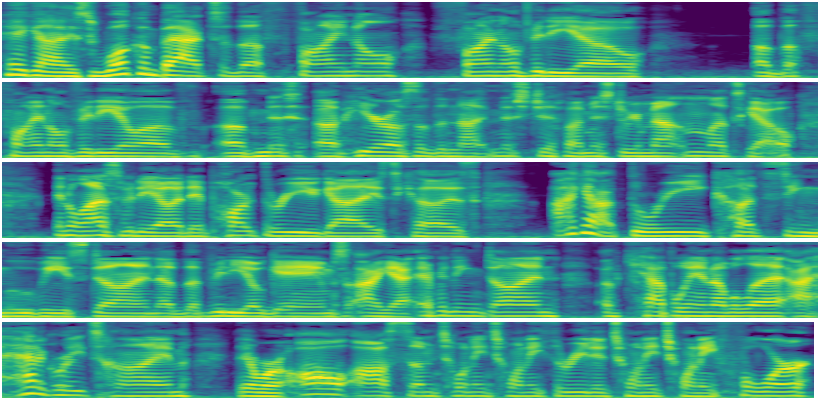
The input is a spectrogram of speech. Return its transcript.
Hey guys, welcome back to the final, final video of the final video of, of, of Heroes of the Night Mischief by Mystery Mountain. Let's go. In the last video, I did part 3, you guys, because I got three cutscene movies done of the video games. I got everything done of Catboy and Owlette. I had a great time. They were all awesome 2023 to 2024.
